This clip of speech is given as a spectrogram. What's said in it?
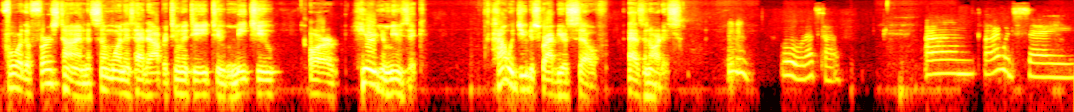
for the first time that someone has had the opportunity to meet you or hear your music how would you describe yourself as an artist oh that's tough would say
